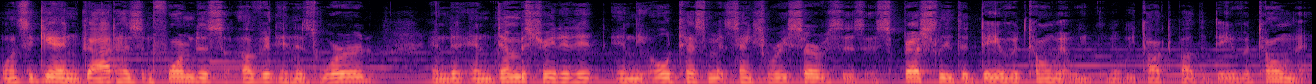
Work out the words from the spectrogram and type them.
once again, God has informed us of it in His Word and, and demonstrated it in the Old Testament sanctuary services, especially the Day of Atonement. We, you know, we talked about the Day of Atonement.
